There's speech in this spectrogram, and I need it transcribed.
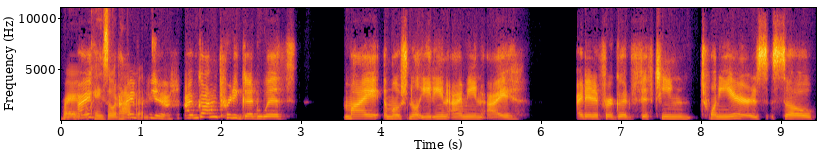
Right. I've, okay. So it happens. I've, yeah. I've gotten pretty good with my emotional eating. I mean, I, I did it for a good 15, 20 years. So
